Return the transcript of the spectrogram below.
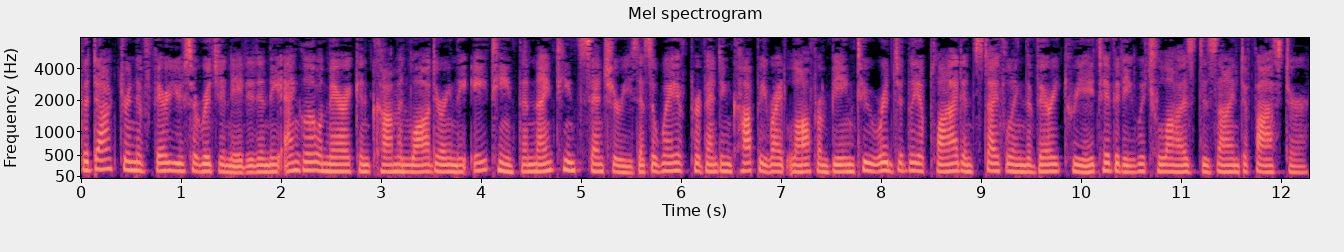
The doctrine of fair use originated in the Anglo American common law during the 18th and 19th centuries as a way of preventing copyright law from being too rigidly applied and stifling the very creativity which law is designed to foster.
